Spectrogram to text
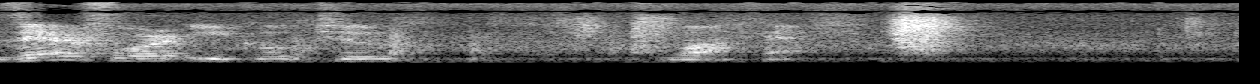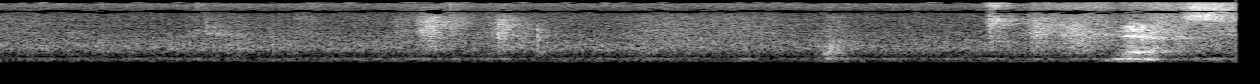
therefore equal to 1 half. Next.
